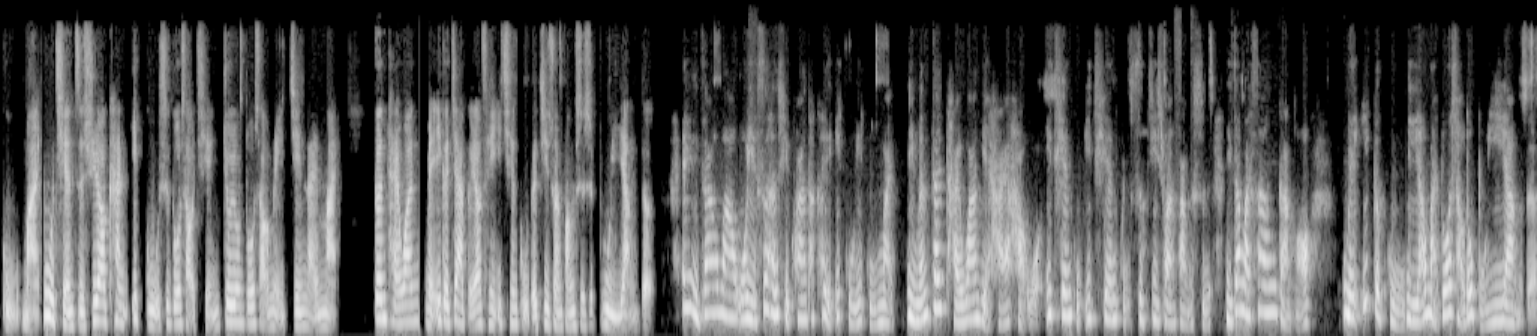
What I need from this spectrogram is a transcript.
股买，目前只需要看一股是多少钱，就用多少美金来买，跟台湾每一个价格要乘以一千股的计算方式是不一样的。哎，你知道吗？我也是很喜欢它可以一股一股买。你们在台湾也还好哦，一千股一千股是计算方式。你知道吗？香港哦。每一个股你要买多少都不一样的，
